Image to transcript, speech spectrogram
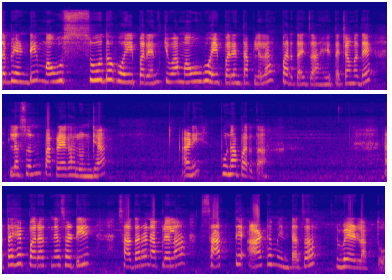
तर भेंडी मऊस सूद होईपर्यंत किंवा मऊ होईपर्यंत आपल्याला परतायचं आहे. त्याच्यामध्ये लसूण पाकळ्या घालून घ्या आणि पुन्हा परता. आता हे परतण्यासाठी साधारण आपल्याला सात ते आठ मिनटाचा वेळ लागतो.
